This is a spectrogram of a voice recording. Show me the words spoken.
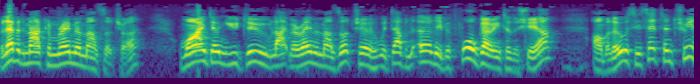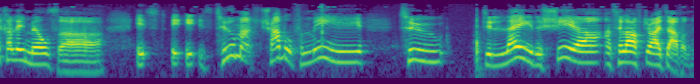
Velevad Malcolm Rema Mazutra, why don't you do like Merema Mazutra who would daven early before going to the Shia? Omalus, he said to him, Trichali Milza, it's, it, it's too much trouble for me to delay the Shia until after I daven.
